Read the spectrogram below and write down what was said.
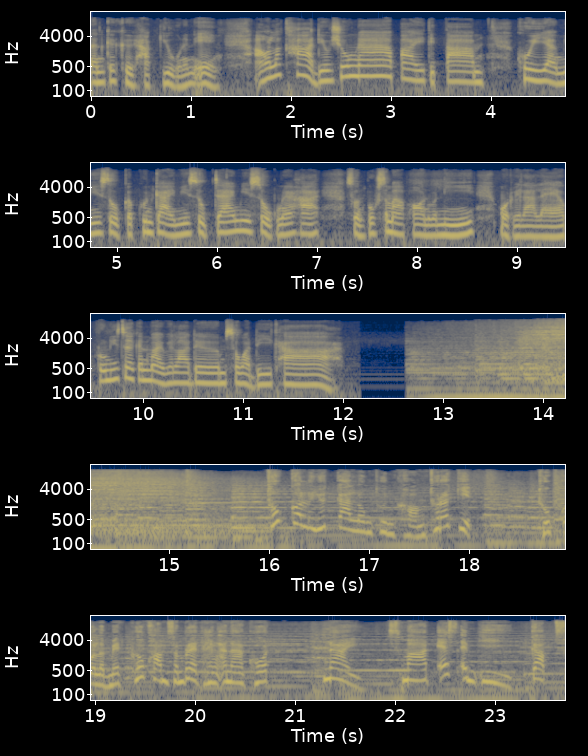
นั่นก็คือฮักอยู่นั่นเอง เอาละค่ะ เดี๋ยวช่วงหน้าไปติดตาม คุยอย่างมีสุขกับคุณไก่มีสุขแจ้งมีสุขนะคะ ส่วนปุ๊กสมาพรวันนี้ หมดเวลาแล้ว พรุ่งนี้เจอกันใหม่เวลาเดิม สวัสดีค่ะ ทุกกลยุทธ์การลงทุนของธุรกิจ ทุกกลเม็ดเพื่อความสำเร็จแห่งอนาคต ใน Smart SME กับส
